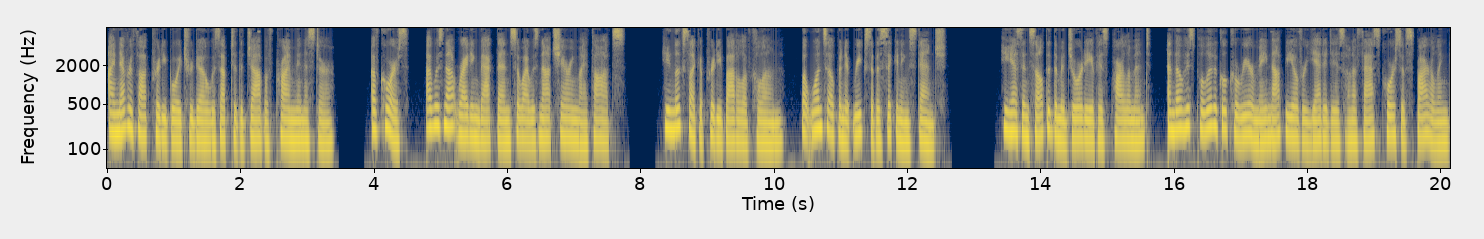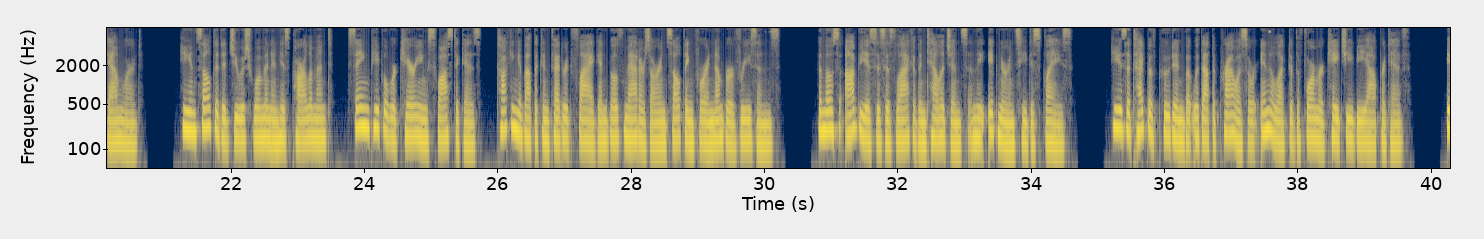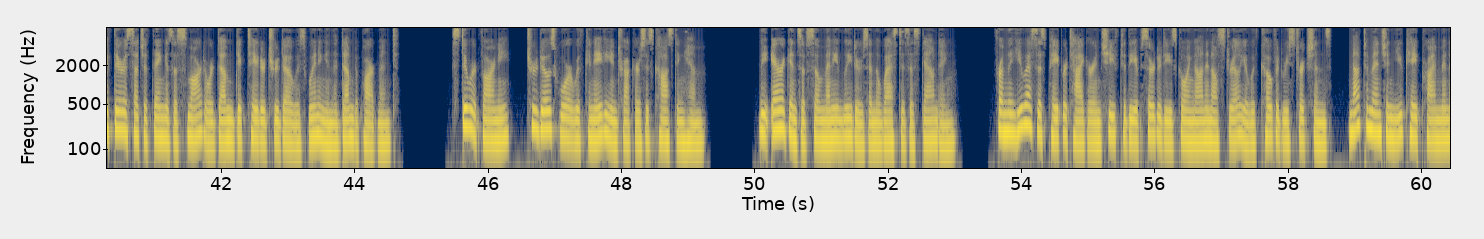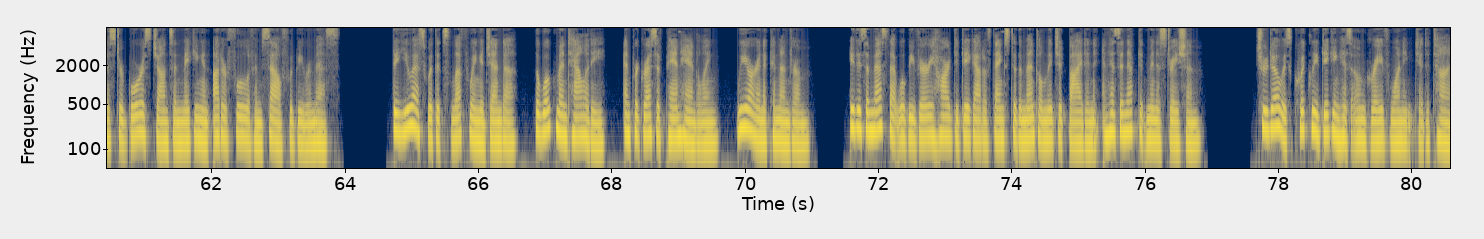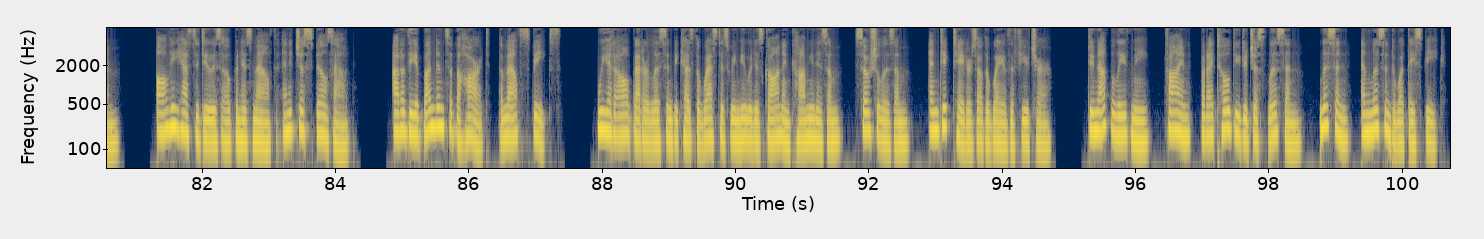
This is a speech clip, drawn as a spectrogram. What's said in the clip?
I never thought Pretty Boy Trudeau was up to the job of Prime Minister. Of course, I was not writing back then, so I was not sharing my thoughts. He looks like a pretty bottle of cologne, but once opened, it reeks of a sickening stench. He has insulted the majority of his parliament, and though his political career may not be over yet, it is on a fast course of spiraling downward. He insulted a Jewish woman in his parliament, saying people were carrying swastikas, talking about the Confederate flag, and both matters are insulting for a number of reasons. The most obvious is his lack of intelligence and the ignorance he displays. He is a type of Putin but without the prowess or intellect of the former KGB operative. If there is such a thing as a smart or dumb dictator, Trudeau is winning in the dumb department. Stuart Varney, Trudeau's war with Canadian truckers is costing him. The arrogance of so many leaders in the West is astounding. From the US's paper tiger in chief to the absurdities going on in Australia with COVID restrictions, not to mention UK Prime Minister Boris Johnson making an utter fool of himself would be remiss. The US with its left wing agenda, the woke mentality, and progressive panhandling, we are in a conundrum. It is a mess that will be very hard to dig out of thanks to the mental midget Biden and his inept administration. Trudeau is quickly digging his own grave one inch at a time. All he has to do is open his mouth and it just spills out. Out of the abundance of the heart, the mouth speaks. We had all better listen because the West as we knew it is gone and communism, socialism, and dictators are the way of the future. Do not believe me, fine, but I told you to just listen, listen, and listen to what they speak.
